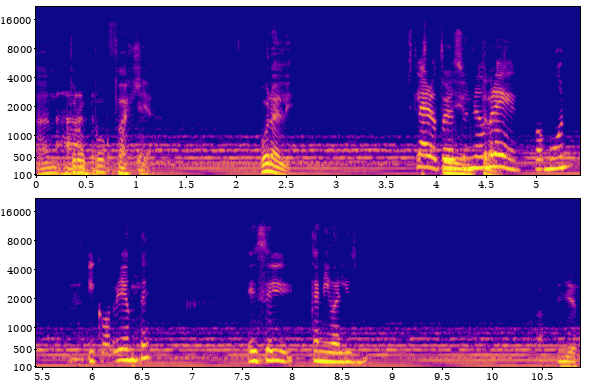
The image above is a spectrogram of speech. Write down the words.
Antropofagia. Órale. Claro, pero su nombre común y corriente es el canibalismo. Así es.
